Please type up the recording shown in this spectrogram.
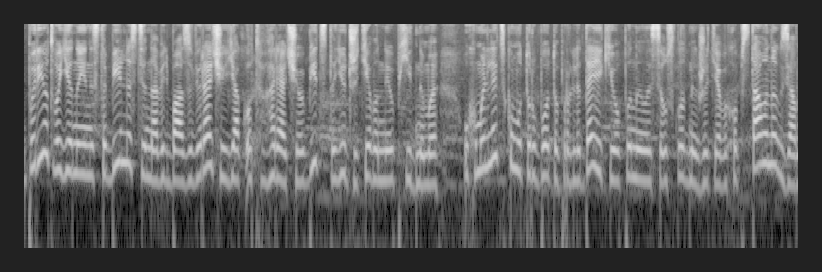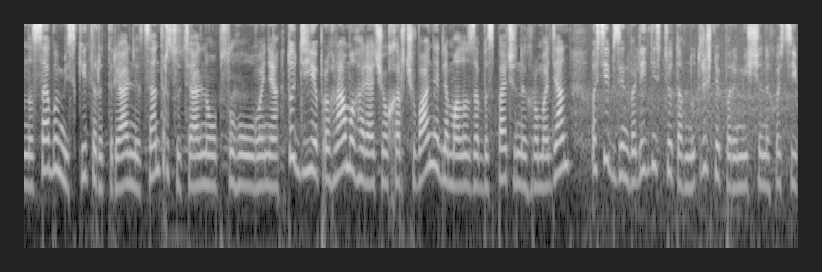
У період воєнної нестабільності навіть базові речі, як от гарячий обід, стають життєво необхідними. У Хмельницькому турботу про людей, які опинилися у складних життєвих обставинах, взяв на себе міський територіальний центр соціального обслуговування. Тут діє програма гарячого харчування для малозабезпечених громадян, осіб з інвалідністю та внутрішньо переміщених осіб.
